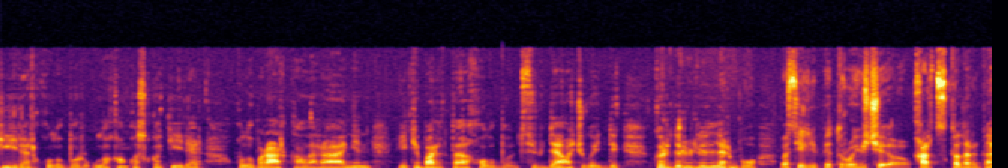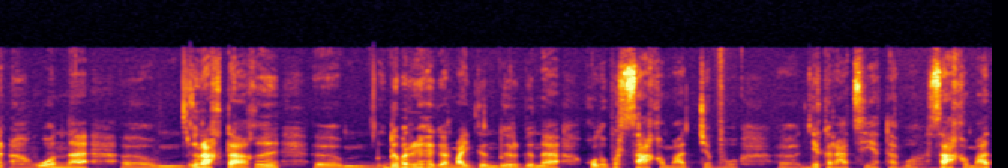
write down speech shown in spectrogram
киирер холобур улахан коско киирер холобур аркалара анин ити барыта холобур сүрдээх ачугайдык көрдөрүлелер бу Василий Петрович картыскаларгар онна ырактагы дыбырыгар майгындыр гына холобур сахымат же бу э, декорацията бу сахымат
